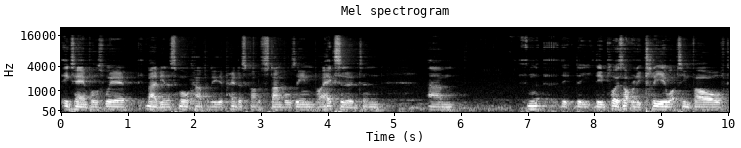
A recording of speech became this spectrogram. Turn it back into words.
examples where maybe in a small company the apprentice kind of stumbles in by accident and um, the, the, the employer's not really clear what's involved,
